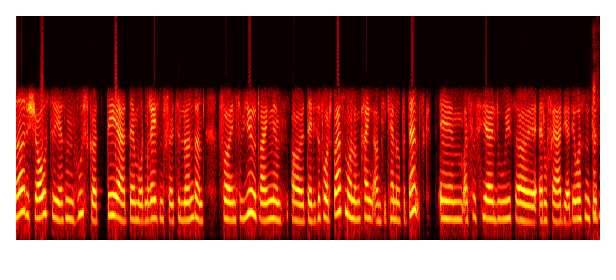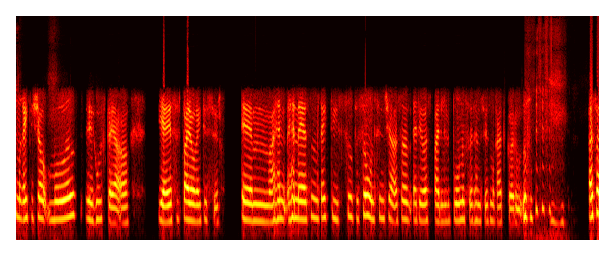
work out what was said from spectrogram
noget af det sjoveste, jeg sådan husker, det er, da Morten Resen fløj til London for at interviewe drengene, og da de så får et spørgsmål omkring, om de kan noget på dansk, øhm, og så siger Louis, så øh, er du færdig, og det var sådan, det var sådan en rigtig sjov måde, øh, husker jeg, og ja, jeg synes bare, det var rigtig sødt. Øhm, og han, han er sådan en rigtig sød person, synes jeg, og så er det også bare et lille bonus, at han ser sådan ret godt ud. og så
